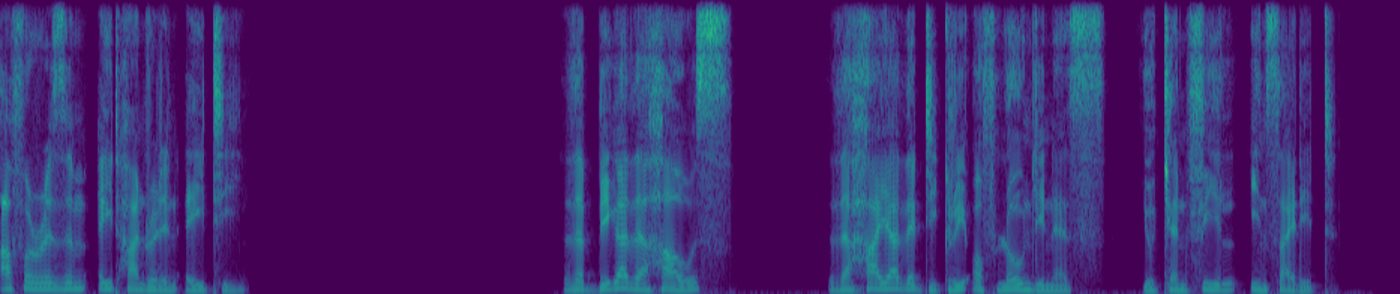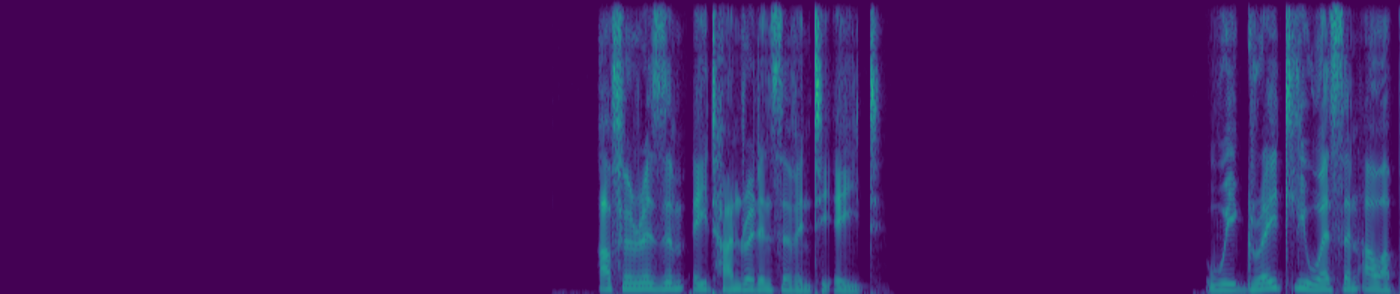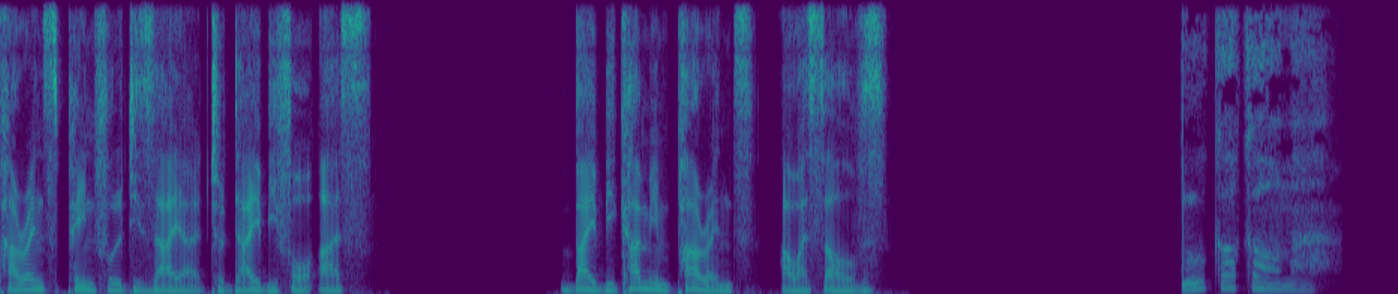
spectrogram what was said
Aphorism 880 The bigger the house, the higher the degree of loneliness you can feel inside it. Aphorism 878 We greatly worsen our parents' painful desire to die before us by becoming parents ourselves. Mukokoma.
